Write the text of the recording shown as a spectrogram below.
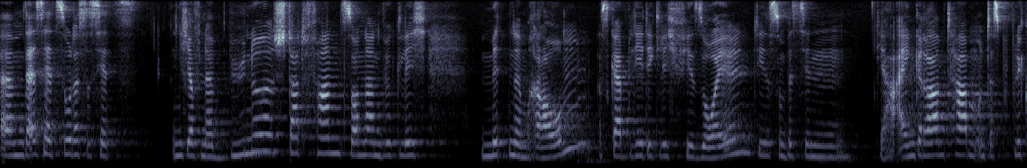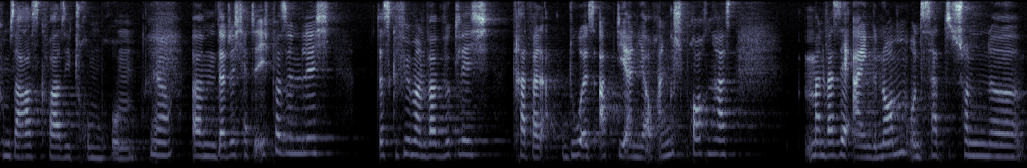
Ähm, da ist jetzt so, dass es jetzt nicht auf einer Bühne stattfand, sondern wirklich mitten im Raum. Es gab lediglich vier Säulen, die das so ein bisschen ja, eingerahmt haben und das Publikum saß quasi drumrum. Ja. Ähm, dadurch hatte ich persönlich das Gefühl, man war wirklich, gerade weil du als Abdi einen ja auch angesprochen hast, man war sehr eingenommen und es hat schon eine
